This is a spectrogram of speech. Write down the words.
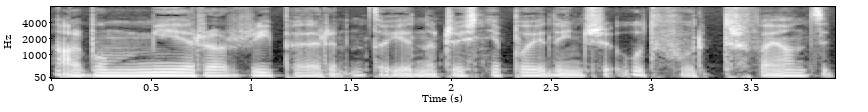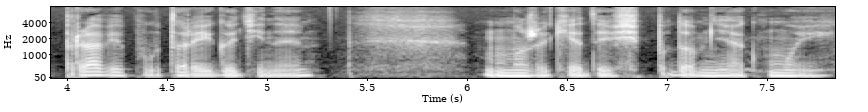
Album Mirror Reaper to jednocześnie pojedynczy utwór trwający prawie półtorej godziny. Może kiedyś, podobnie jak mój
